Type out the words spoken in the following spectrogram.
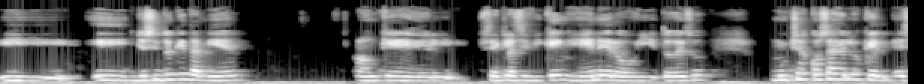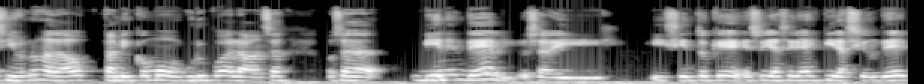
Y, y yo siento que también, aunque se clasifique en género y todo eso, muchas cosas de los que el, Señor nos ha dado también como grupo de alabanza, o sea, vienen de Él, o sea, y, y siento que eso ya sería inspiración de Él.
